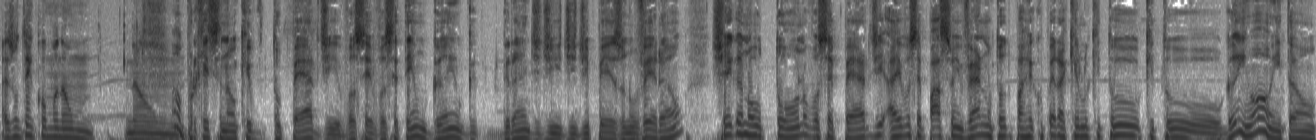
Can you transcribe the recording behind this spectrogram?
mas não tem como não não... não, porque senão que tu perde, você, você tem um ganho grande de, de, de, peso no verão, chega no outono, você perde, aí você passa o inverno todo para recuperar aquilo que tu, que tu ganhou. Então,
